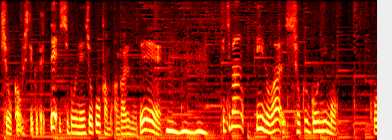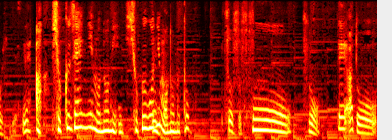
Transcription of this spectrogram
消化をしてくれて、脂肪燃焼効果も上がるので、うんうんうん。一番いいのは食後にもコーヒーですね。あ、食前にも飲み、食後にも飲むと。そうそうそうそう。そう。で、あと、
